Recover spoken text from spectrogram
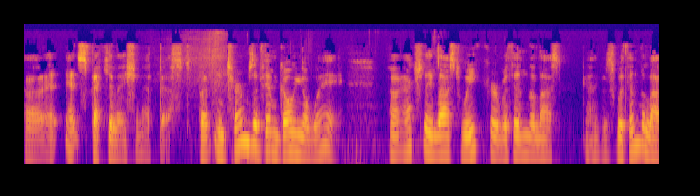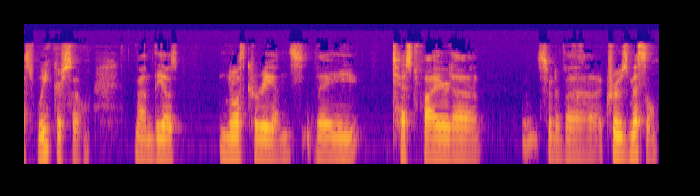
uh, at, at speculation at best. But in terms of him going away, uh, actually last week or within the last it was within the last week or so, um, the North Koreans they test fired a sort of a cruise missile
